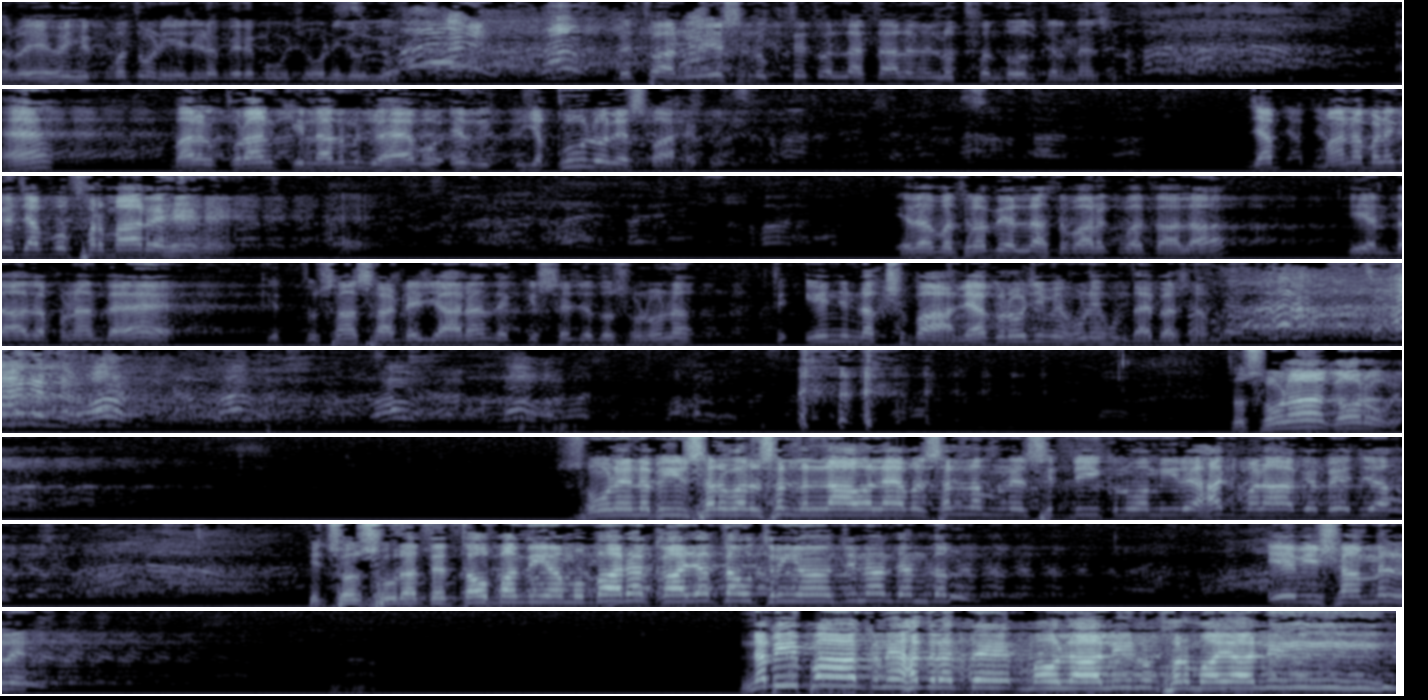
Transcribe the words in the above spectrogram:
چلو یہ حکمت ہونی ہے جڑا میرے منہ چو نکل گیا۔ میں تھانو اس نقطے تو اللہ تعالی نے لطف اندوز کرنا سی۔ بہرحال قرآن کی نظم جو ہے وہ یقول صاحب جب مانا بنے گا جب وہ فرما رہے ہیں۔ یہ مطلب ہے اللہ تبارک و تعالی یہ انداز اپنا ہے۔ کہ تسا ساڈے یار کسے جدو سنو نا تو انج نقش بہا لیا کرو جی میں ہوں ہے سامنے۔ تو سونا غور ہوئے۔ سونے نبی سرور صلی اللہ علیہ وسلم نے صدیق نو امیر حج بنا کے بھیجا۔ پچھو سورت توبہ دیا مبارک آیات اتریاں جنہ دے اندر یہ بھی شامل نے۔ نبی پاک نے حضرت مولا علی نو فرمایا، علی،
